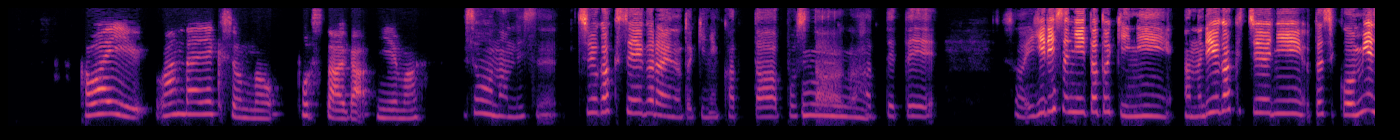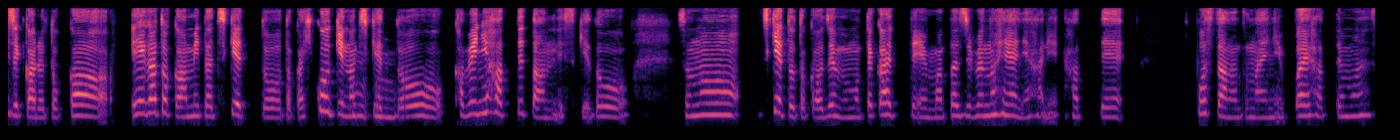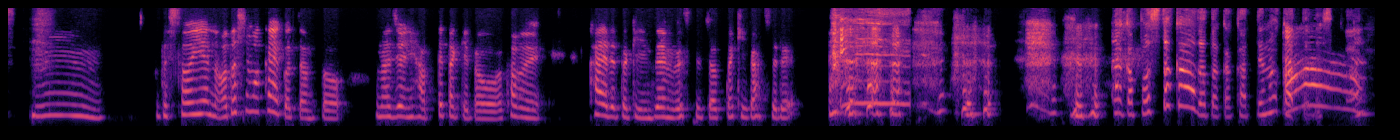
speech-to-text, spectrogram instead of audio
かわいいワンダイレクションのポスターが見えます。そうなんです。中学生ぐらいの時に買ったポスターが貼ってて、そうイギリスにいた時にあの留学中に私こうミュージカルとか映画とか見たチケットとか飛行機のチケットを壁に貼ってたんですけど、そのチケットとかを全部持って帰ってまた自分の部屋に貼り貼ってポスターの隣にいっぱい貼ってます。うん。私そういうの、私もかいこちゃんと同じように貼ってたけど、多分帰るときに全部捨てちゃった気がする。なんかポストカードとか買ってなかったです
